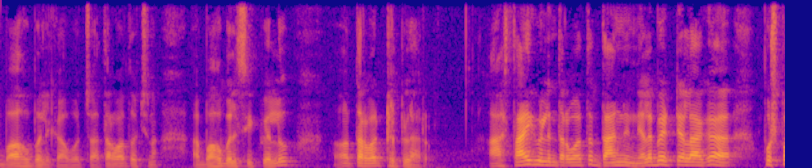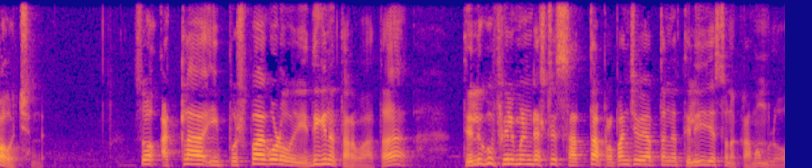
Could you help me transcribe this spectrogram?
బాహుబలి కావచ్చు ఆ తర్వాత వచ్చిన ఆ బాహుబలి సీక్వెల్ తర్వాత ట్రిపుల్ ఆర్ ఆ స్థాయికి వెళ్ళిన తర్వాత దాన్ని నిలబెట్టేలాగా పుష్ప వచ్చింది. సో అట్లా ఈ పుష్ప కూడా ఎదిగిన తర్వాత తెలుగు ఫిల్మ్ ఇండస్ట్రీ సత్తా ప్రపంచవ్యాప్తంగా తెలియజేస్తున్న క్రమంలో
